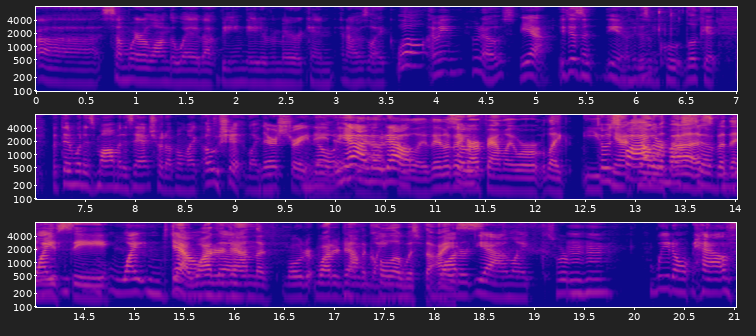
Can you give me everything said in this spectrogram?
uh somewhere along the way about being Native American, and I was like, well, I mean, who knows? yeah, He doesn't, you know, he Mm-hmm. doesn't quote look it. But then when his mom and his aunt showed up, I'm like, oh shit, like they're straight no, native. yeah, no doubt. Totally. They look So- like our family. Where like you so can't tell with us, but then you see whitened yeah, down water the, down the water, water down the not cola whitened, with the water, ice. Yeah, I'm like, 'cause we're hmm we don't have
